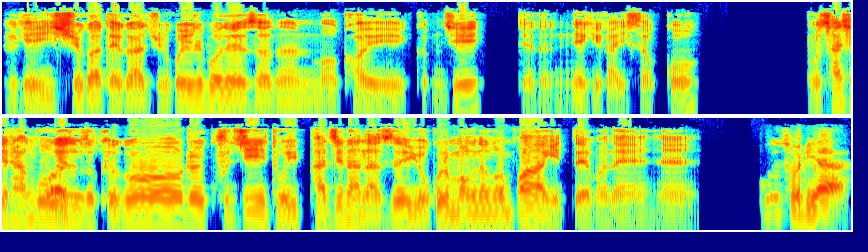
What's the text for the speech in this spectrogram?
그게 이슈가 돼가지고 일본에서는 뭐 거의 금지되는 얘기가 있었고 뭐 사실 한국에서도 그거를 굳이 도입하진 않았어요. 욕을 먹는 건 뻔하기 때문에 예. 뭔 소리야?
